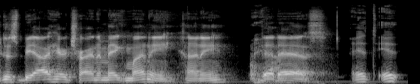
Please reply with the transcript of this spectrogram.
Just be out here trying to make money, honey. Dead ass. it it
